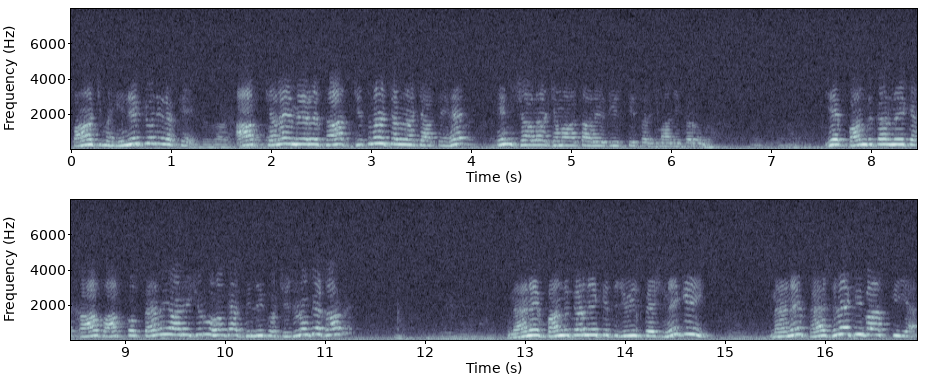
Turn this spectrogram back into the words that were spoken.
پانچ مہینے کیوں نہیں رکھے؟ آپ چلیں میرے ساتھ جتنا چلنا چاہتے ہیں، انشاءاللہ جماعت علیہ حدیث کی ترجمانی کروں گا۔ یہ بند کرنے کے خواب آپ کو پہلے آنے شروع ہو گیا دلی کو چھجڑوں کے خواب ہے میں نے بند کرنے کی تجویز پیش نہیں کی، میں نے فیصلے کی بات کی ہے۔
